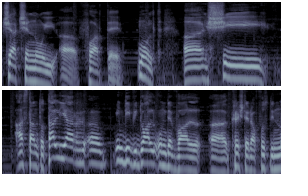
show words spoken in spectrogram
ceea ce nu-i uh, foarte mult. Uh, și asta în total, iar uh, individual undeva uh, creșterea a fost din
